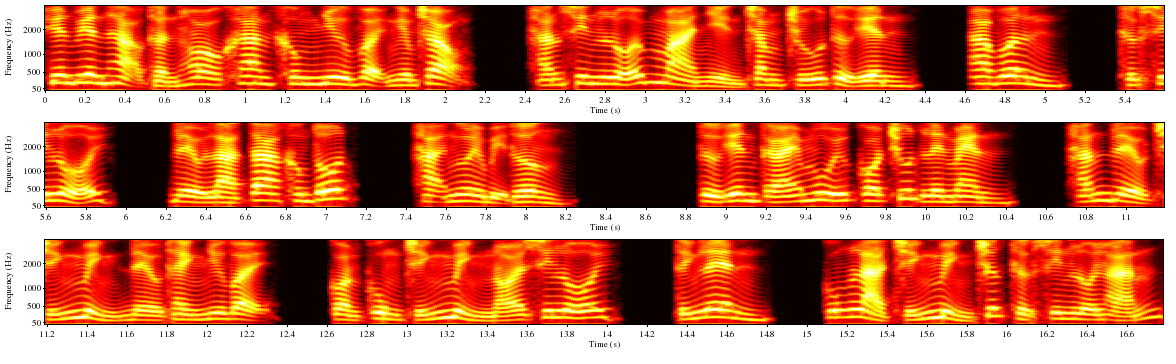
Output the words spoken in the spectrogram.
hiên viên hạo thần ho khan không như vậy nghiêm trọng, hắn xin lỗi mà nhìn chăm chú Tử Yên, A Vân, thực xin lỗi, đều là ta không tốt, hại ngươi bị thương. Tử Yên cái mũi có chút lên men, hắn đều chính mình đều thành như vậy, còn cùng chính mình nói xin lỗi, tính lên, cũng là chính mình trước thực xin lỗi hắn.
